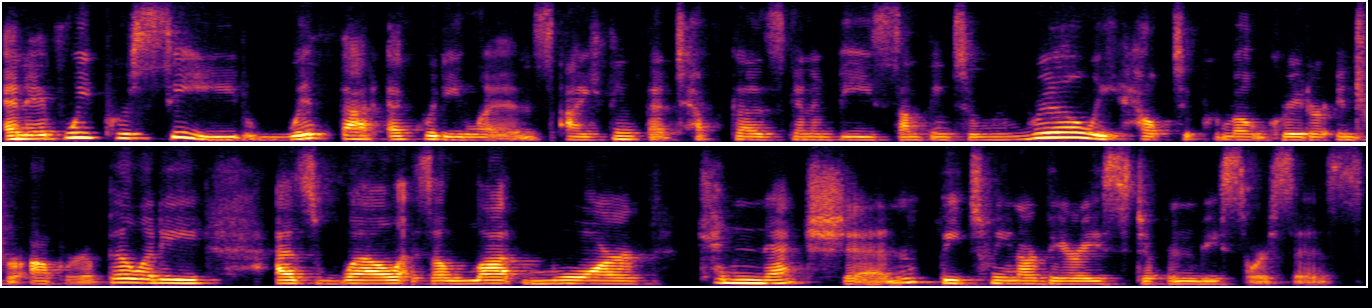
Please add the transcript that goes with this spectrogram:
And if we proceed with that equity lens, I think that TEFCA is going to be something to really help to promote greater interoperability, as well as a lot more connection between our various different resources.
